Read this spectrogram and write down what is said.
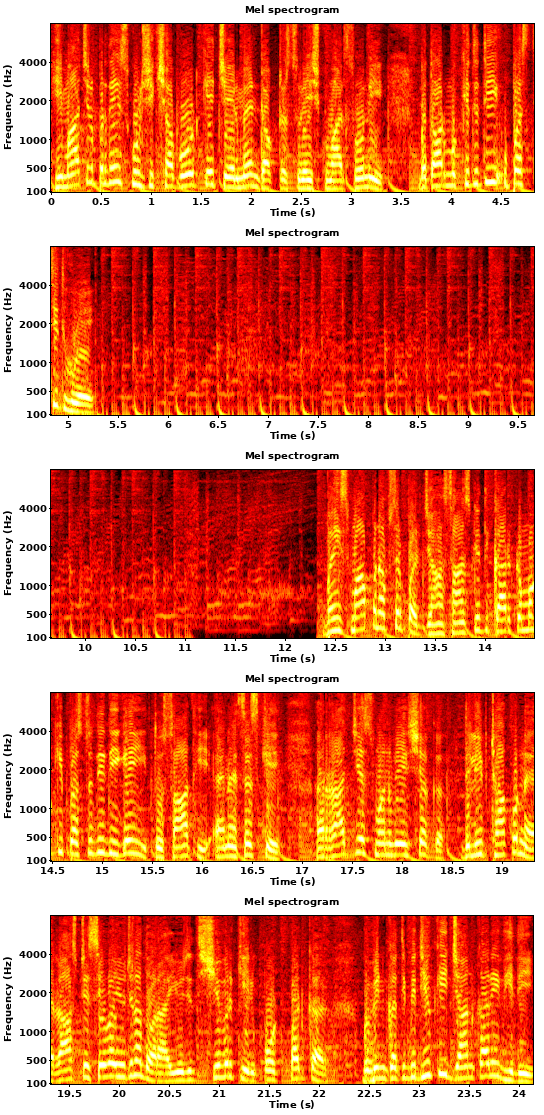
हिमाचल प्रदेश स्कूल शिक्षा बोर्ड के चेयरमैन डॉक्टर सुरेश कुमार सोनी, बतौर मुख्य अतिथि उपस्थित हुए। वहीं समापन अवसर पर जहाँ सांस्कृतिक कार्यक्रमों की प्रस्तुति दी गई तो साथ ही एनएसएस के राज्य समन्वयक दिलीप ठाकुर ने राष्ट्रीय सेवा योजना द्वारा आयोजित शिविर की रिपोर्ट पढ़कर विभिन्न गतिविधियों की जानकारी भी दी।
